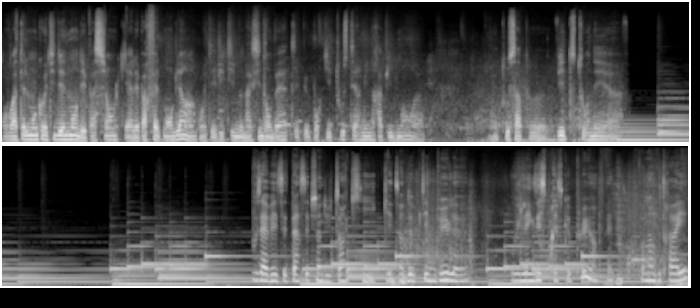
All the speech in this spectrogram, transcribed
On voit tellement quotidiennement des patients qui allaient parfaitement bien, hein, qui ont été victimes d'un accident bête, et puis pour qui tout se termine rapidement. Euh, tout ça peut vite tourner. Vous avez cette perception du temps qui, est une sorte de petite bulle où il n'existe presque plus en fait pendant que vous travaillez.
